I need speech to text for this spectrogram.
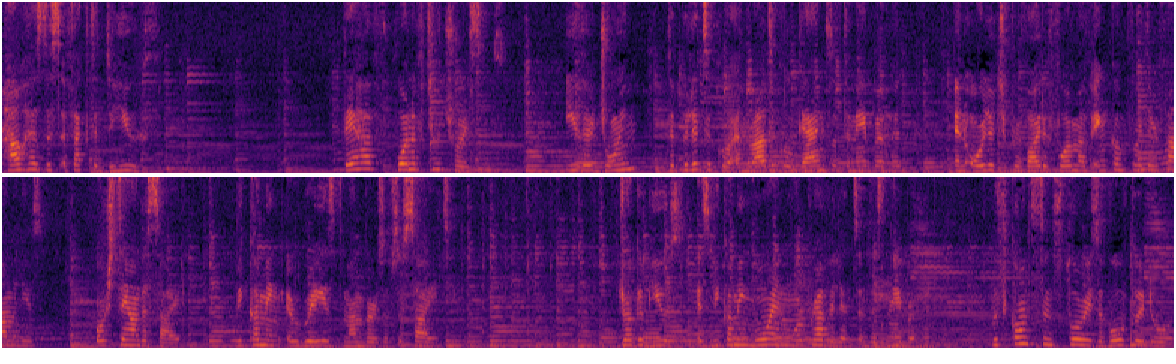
How has this affected the youth? They have one of two choices either join the political and radical gangs of the neighborhood in order to provide a form of income for their families, or stay on the side, becoming erased members of society. Drug abuse is becoming more and more prevalent in this neighborhood, with constant stories of overdose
